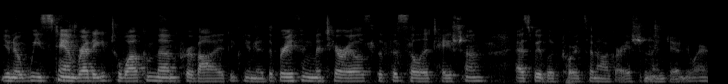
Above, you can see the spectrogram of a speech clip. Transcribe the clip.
you know, we stand ready to welcome them, provide, you know, the briefing materials, the facilitation as we look towards inauguration in January.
